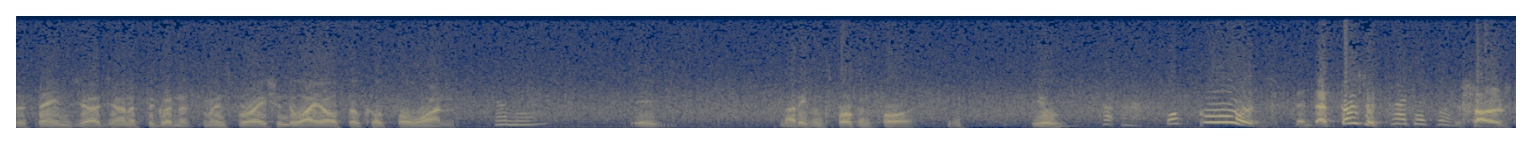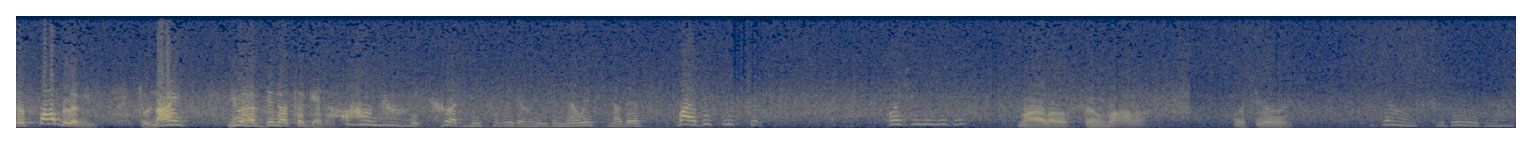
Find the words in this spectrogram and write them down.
The same, Judge. Honest to goodness. For inspiration, do I also cook for one? No, ma'am? Eh, not even spoken for. You? Uh-uh. Well, good. Then that does it. What does what? Solves the problem. Tonight, you have dinner together. Oh, no, we couldn't. We don't even know each other. Why, this Mr... What's your name again? Marlowe, Phil Marlowe. What's yours? Jones, Cordelia Jones.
